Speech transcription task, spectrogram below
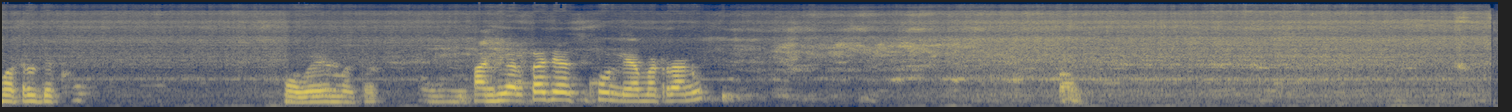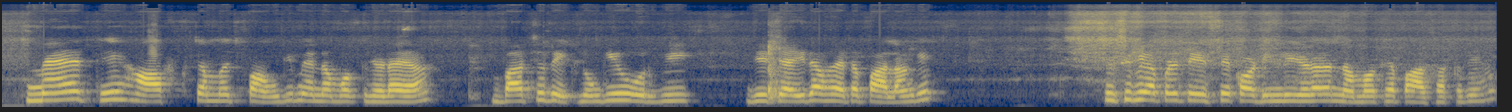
ਮਟਰ ਦੇਖੋ ਹੋ ਗਏ ਮਟਰ। ਹਾਂਜੀ, ਹਲਕਾ ਜਿਹਾ ਅਸੀਂ ਭੁੰਨ ਲਿਆ ਮਟਰਾਂ ਨੂੰ। ਮੈਂ ਇੱਥੇ ਹਾਫ ਚਮਚ ਪਾਉਂਗੀ, ਮੈਂ ਨਮਕ ਜਿਹੜਾ ਆ, ਬਾਅਦ ਚ ਦੇਖ ਲੂੰਗੀ ਹੋਰ ਵੀ ਜੇ ਚਾਹੀਦਾ ਹੋਇਆ ਤਾਂ ਪਾ ਲਾਂਗੇ। ਤੁਸੀਂ ਵੀ ਆਪਣੇ ਟੇਸਟ ਦੇ ਅਕੋਰਡਿੰਗਲੀ ਜਿਹੜਾ ਨਮਕ ਹੈ ਪਾ ਸਕਦੇ ਹਾਂ।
